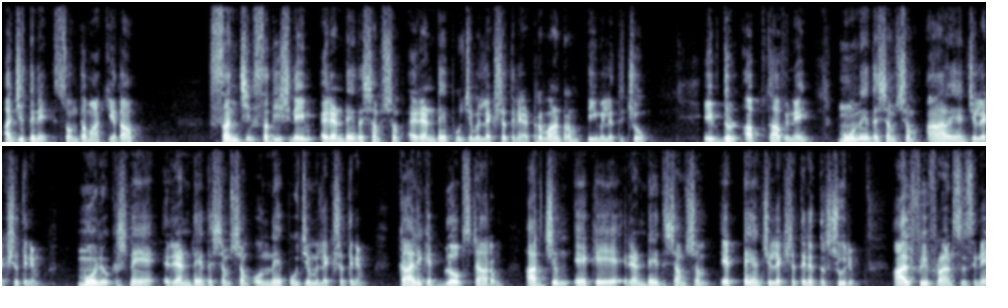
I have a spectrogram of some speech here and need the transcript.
അജിത്തിനെ സ്വന്തമാക്കിയത്. സഞ്ജീവ് സതീഷിനെയും രണ്ട് ദശാംശം രണ്ട് പൂജ്യം ലക്ഷത്തിന് ട്രിവാൻഡ്രം ടീമിലെത്തിച്ചു. ഇബ്ദുൾ അബ്താവിനെ മൂന്ന് ദശാംശം ആറ് അഞ്ച് ലക്ഷത്തിനും മോനു കൃഷ്ണയെ രണ്ട് ദശാംശം ഒന്ന് പൂജ്യം ലക്ഷത്തിനും കാലിക്കറ്റ് ഗ്ലോബ് സ്റ്റാറും അർജുൻ എ കെയെ രണ്ട് ദശാംശം എട്ട് അഞ്ച് ലക്ഷത്തിന് തൃശൂരും ആൽഫി ഫ്രാൻസിസിനെ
